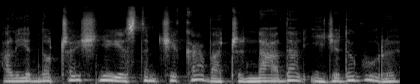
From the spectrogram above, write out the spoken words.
ale jednocześnie jestem ciekawa, czy nadal idzie do góry.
